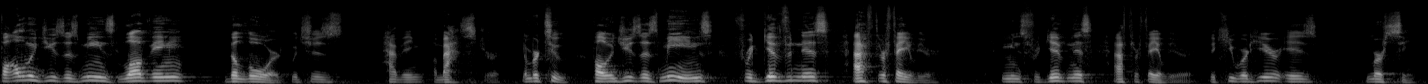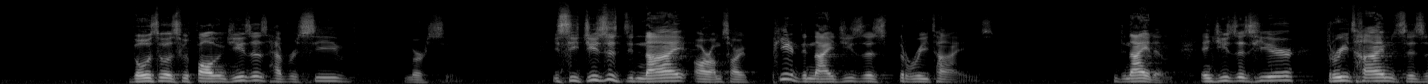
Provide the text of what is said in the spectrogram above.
following Jesus means loving the Lord, which is having a master. Number two, following Jesus means forgiveness after failure. It means forgiveness after failure. The key word here is mercy. Those of us who are following Jesus have received mercy. You see, Jesus denied, or I'm sorry, Peter denied Jesus three times. He denied him. And Jesus here, three times, is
